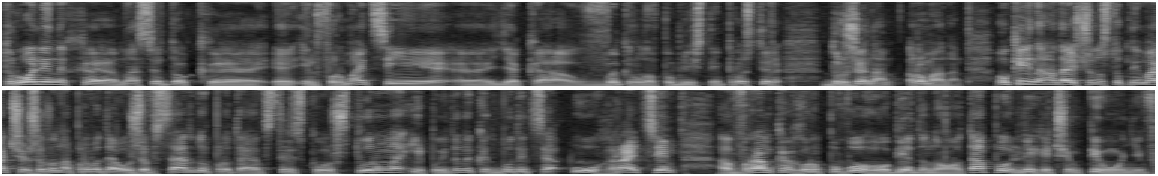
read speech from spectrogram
тролінг внаслідок інформації, яка виконала в публічний простір дружина Романа. Окей, нагадаю, що наступний матч Жирона проведе уже в середу проти австрійського штурма, і поєдинок відбудеться у Граці в рамках групового об'єднаного етапу Ліги Чемпіонів.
